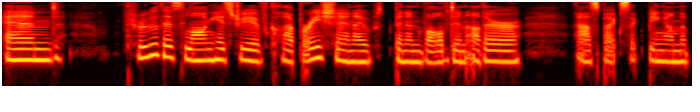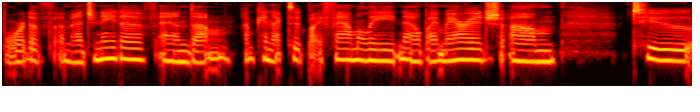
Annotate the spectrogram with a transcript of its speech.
And through this long history of collaboration, I've been involved in other aspects like being on the board of imagineNATIVE, and um, I'm connected by family, now by marriage, um, to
